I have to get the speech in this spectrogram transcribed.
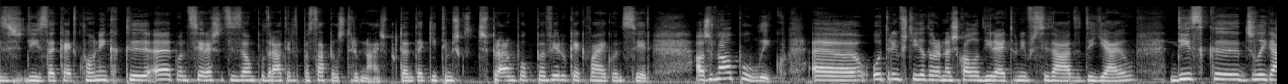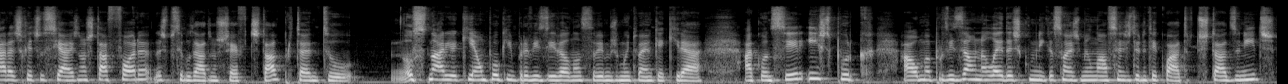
diz, diz a Kate Cloning que a acontecer esta decisão poderá ter de passar pelos tribunais. Portanto, aqui temos que esperar um pouco para ver o que é que vai acontecer. Ao Jornal Público, uh, outra investigadora na Escola de Direito da Universidade de Yale disse que desligar as redes sociais não está fora das possibilidades de um chefe de Estado, portanto o cenário aqui é um pouco imprevisível, não sabemos muito bem o que é que irá acontecer. Isto porque há uma previsão na Lei das Comunicações de 1934 dos Estados Unidos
